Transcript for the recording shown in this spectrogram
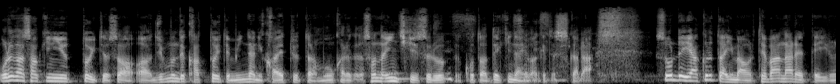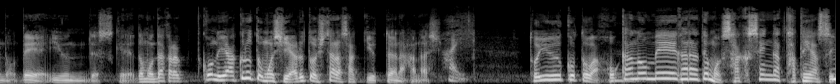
俺が先に言っといてさあ、自分で買っといてみんなに買えって言ったら儲かるけど、そんなインチキすることはできないわけですから、それでヤクルトは今手離れているので言うんですけれども、だから今度ヤクルトもしやるとしたらさっき言ったような話。はいということは他の銘柄でも作戦が立てやすい。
